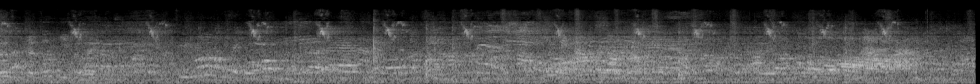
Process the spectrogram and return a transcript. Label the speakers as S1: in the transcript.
S1: 这跟周几的。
